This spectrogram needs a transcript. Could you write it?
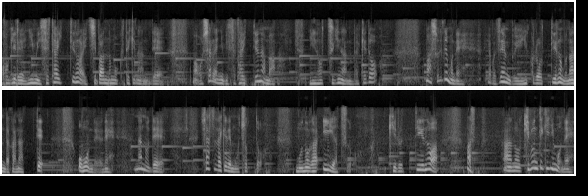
小綺麗に見せたいっていうのが一番の目的なんで、まあ、おしゃれに見せたいっていうのは、まあ、二の次なんだけど、まあそれでもね、やっぱ全部ユニクロっていうのもなんだかなって思うんだよね。なので、シャツだけでもちょっと物がいいやつを着るっていうのは、まあ、あの気分的にもね、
